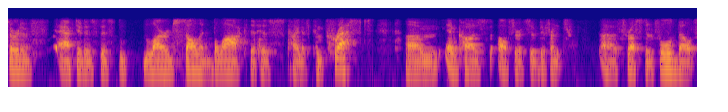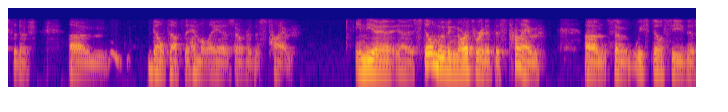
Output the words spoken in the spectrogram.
sort of acted as this large solid block that has kind of compressed um, and caused all sorts of different uh, thrust and fold belts that have um, built up the Himalayas over this time. India is still moving northward at this time, um, so we still see this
